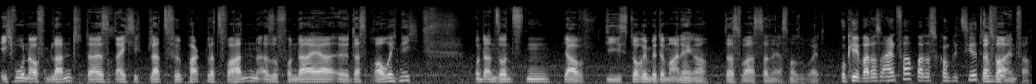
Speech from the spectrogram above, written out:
Ich wohne auf dem Land, da ist reichlich Platz für Parkplatz vorhanden. Also von daher, äh, das brauche ich nicht. Und ansonsten, ja, die Story mit dem Anhänger, das war es dann erstmal soweit. Okay, war das einfach? War das kompliziert? Das war einfach.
